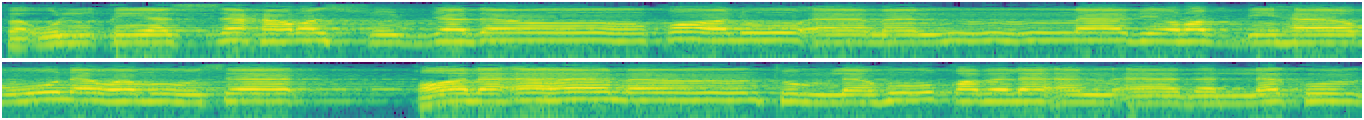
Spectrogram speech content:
فألقي السحر السجدا قالوا آمنا برب هارون وموسى. قال آمنتم له قبل أن آذن لكم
